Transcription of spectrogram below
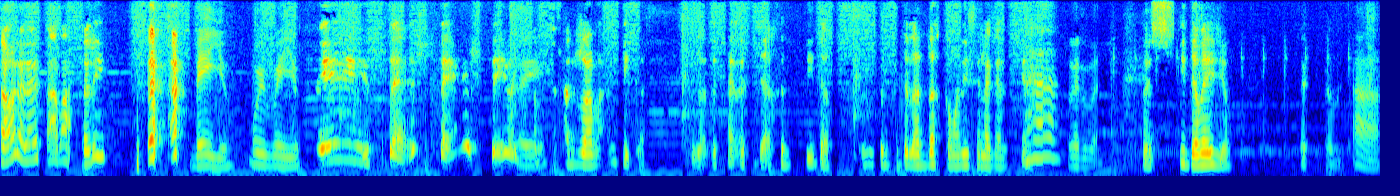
ahora la estaba más feliz. Bello, muy bello. Sí, sí, sí, sí, Sí. son románticas. Juntitas, juntitas las dos como dice la canción. Ah, verdad. Besito bello. Exactamente. Ah,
